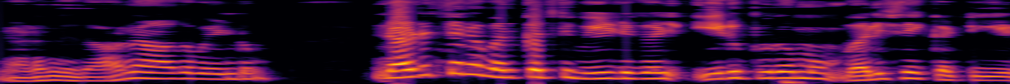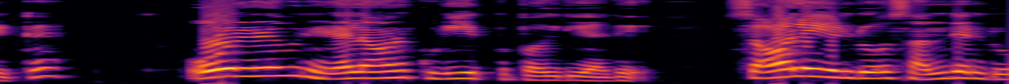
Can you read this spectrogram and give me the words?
நடந்துதான் ஆக வேண்டும். நடுத்தர வர்க்கத்து வீடுகள் இருபுறமும் வரிசை கட்டியிருக்க ஓரளவு நிழலான குடியிருப்பு பகுதி அது. சாலை என்றோ சந்தென்றோ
